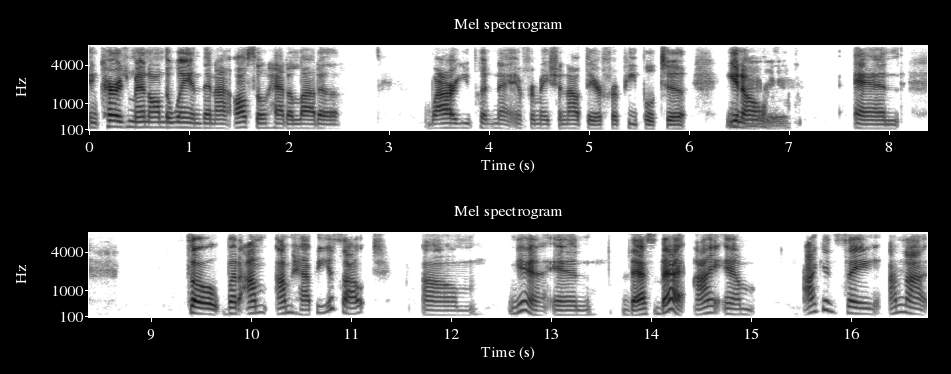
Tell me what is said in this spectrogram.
encouragement on the way and then I also had a lot of why are you putting that information out there for people to, you know, Mm. and so but I'm I'm happy it's out. Um yeah, and that's that. I am I can say I'm not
